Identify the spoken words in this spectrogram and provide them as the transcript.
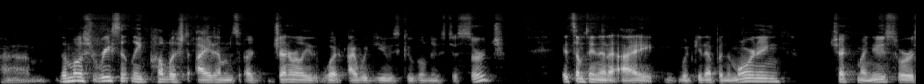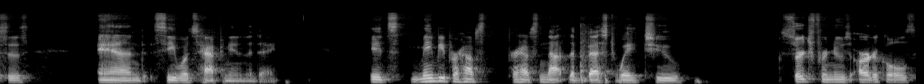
um, the most recently published items are generally what I would use Google News to search. It's something that I would get up in the morning, check my news sources, and see what's happening in the day it's maybe perhaps perhaps not the best way to search for news articles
